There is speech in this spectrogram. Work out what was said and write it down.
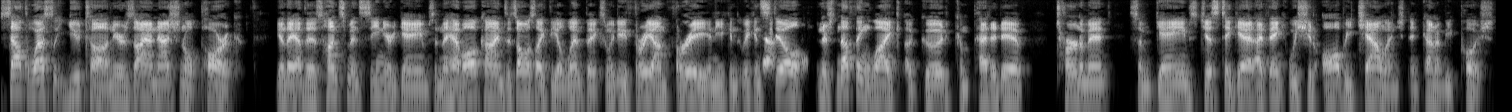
southwest Utah, near Zion National Park, you know, they have this Huntsman Senior Games, and they have all kinds. It's almost like the Olympics, and we do three on three, and you can we can yeah. still. And there's nothing like a good competitive tournament, some games, just to get. I think we should all be challenged and kind of be pushed.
